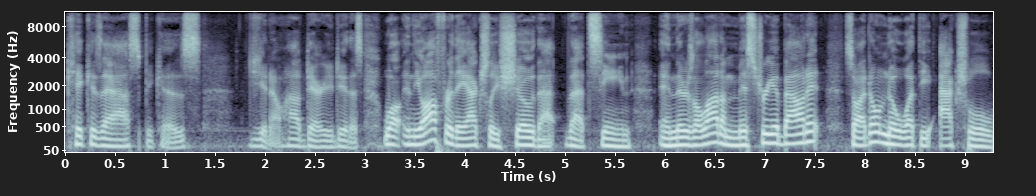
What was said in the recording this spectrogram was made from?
kick his ass because you know how dare you do this well in the offer they actually show that that scene and there's a lot of mystery about it so i don't know what the actual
